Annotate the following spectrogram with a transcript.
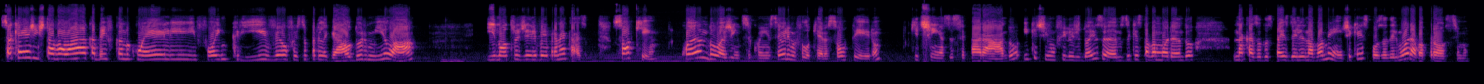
Só que aí a gente tava lá, acabei ficando com ele, e foi incrível, foi super legal. Dormi lá. Uhum. E no outro dia ele veio para minha casa. Só que, quando a gente se conheceu, ele me falou que era solteiro, que tinha se separado e que tinha um filho de dois anos e que estava morando na casa dos pais dele novamente. E que a esposa dele morava próximo.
